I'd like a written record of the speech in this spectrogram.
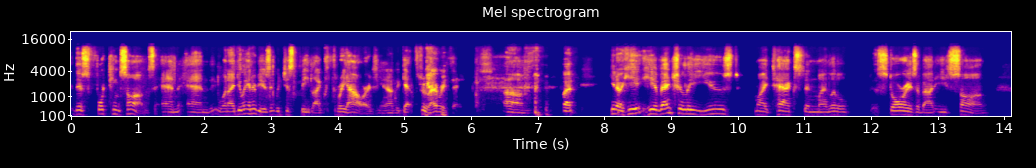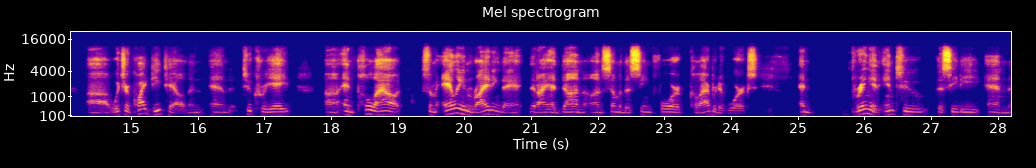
there's 14 songs and and when i do interviews it would just be like three hours you know to get through everything um, but you know he he eventually used my text and my little stories about each song uh, which are quite detailed and and to create uh, and pull out some alien writing that, that i had done on some of the scene four collaborative works and bring it into the CD and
